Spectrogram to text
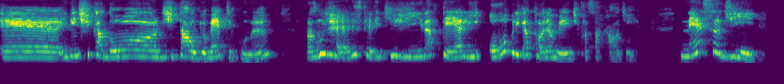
é, identificador digital, biométrico, né? Para as mulheres terem que vir até ali obrigatoriamente para sacar o dinheiro. Nessa de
